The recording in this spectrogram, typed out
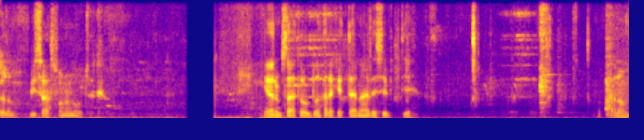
Bakalım bir saat sonra ne olacak. Yarım saat oldu. Hareketler neredeyse bitti. Bakalım.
